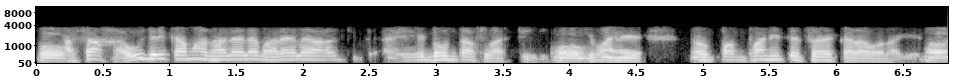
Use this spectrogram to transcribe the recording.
हो असा हाऊस रिकामा झालेला भरायला हे दोन तास लागतील हो. किंवा हे पंपाने ते चळ करावं लागेल हो.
